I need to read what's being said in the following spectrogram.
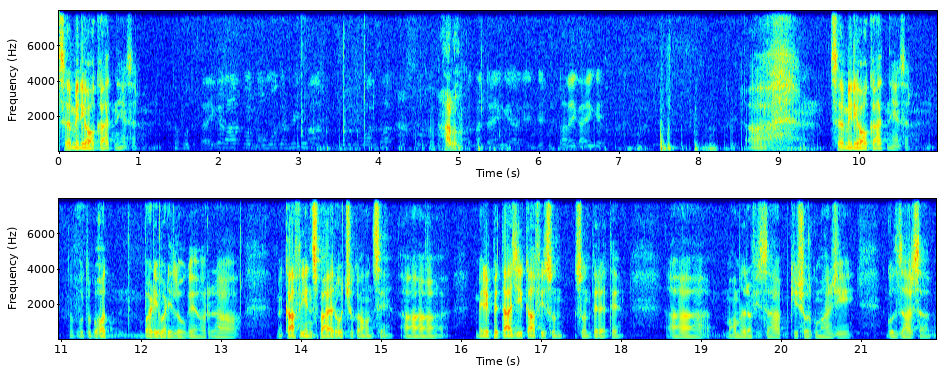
सर मेरी औकात नहीं है सर। हेलो। सर मेरी औकात नहीं है सर। वो तो बहुत बड़े बड़े लोग हैं और आ, मैं काफ़ी इंस्पायर हो चुका हूँ उनसे। आ, मेरे पिताजी काफ़ी सुन सुनते रहते हैं। मोहम्मद रफ़ी साहब किशोर Kumar ji Gulzar sahab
